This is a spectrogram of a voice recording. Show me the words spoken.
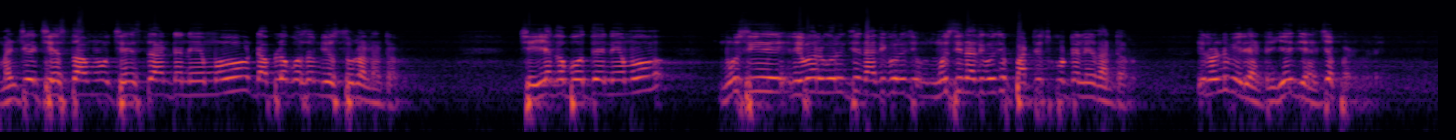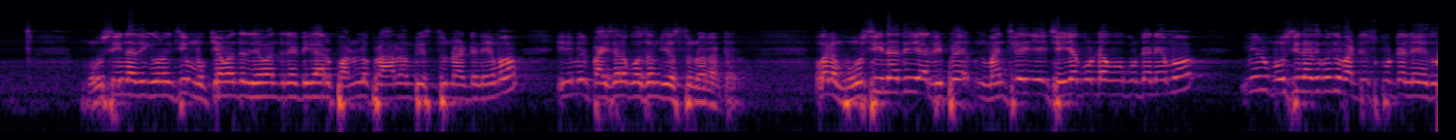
మంచిగా చేస్తాము చేస్తా అంటేనేమో డబ్బుల కోసం చేస్తున్నాను అని అంటారు చెయ్యకపోతేనేమో మూసీ రివర్ గురించి నది గురించి మూసీ నది గురించి పట్టించుకుంటే లేదంటారు ఈ రెండు మీరే అంటే. ఏం చేయాలి? చెప్పండి. మూసీ నది గురించి ముఖ్యమంత్రి రేవంత్ రెడ్డి గారు పనులు ప్రారంభిస్తున్నా అంటేనేమో ఇది మీరు పైసల కోసం చేస్తున్నారు అంటారు ఒకవేళ మూసీ నది రిపేర్ మంచిగా చేయకుండా ఊకుంటేనేమో మీరు మూసీ నది గురించి పట్టించుకుంటే లేదు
